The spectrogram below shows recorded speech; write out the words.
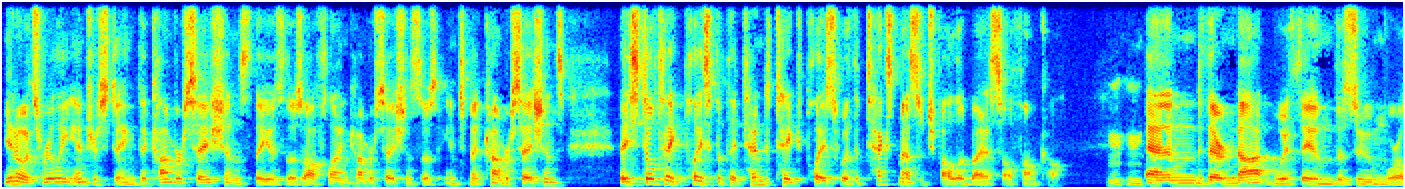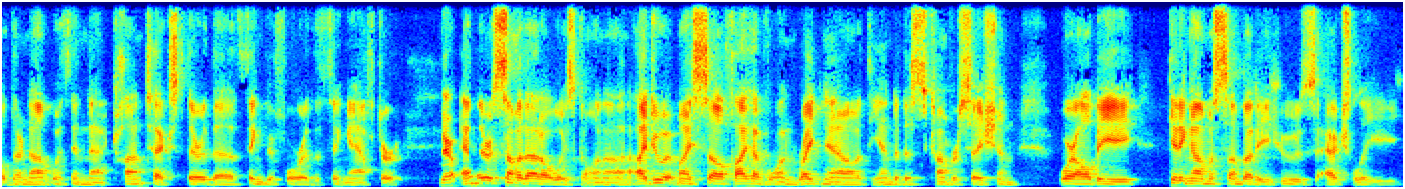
You know, it's really interesting. The conversations, they use those offline conversations, those intimate conversations, they still take place, but they tend to take place with a text message followed by a cell phone call. Mm-hmm. And they're not within the Zoom world. They're not within that context. They're the thing before, the thing after. Yep. And there's some of that always going on. I do it myself. I have one right now at the end of this conversation where I'll be getting on with somebody who's actually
